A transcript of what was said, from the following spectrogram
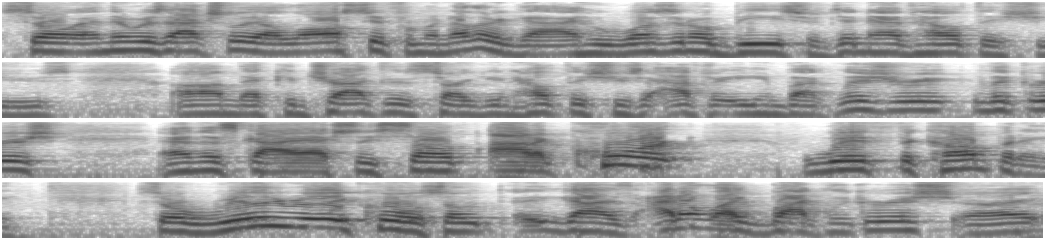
So, and there was actually a lawsuit from another guy who wasn't obese or didn't have health issues um, that contracted and started getting health issues after eating black licorice, licorice. And this guy actually settled out of court with the company. So really, really cool. So uh, guys, I don't like black licorice. All right,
